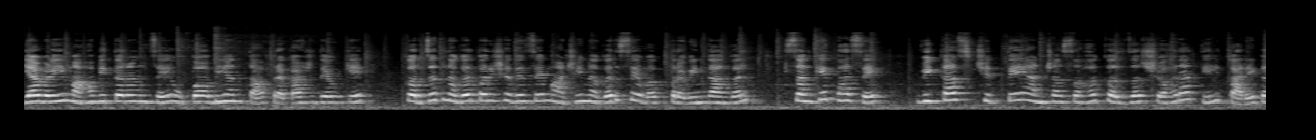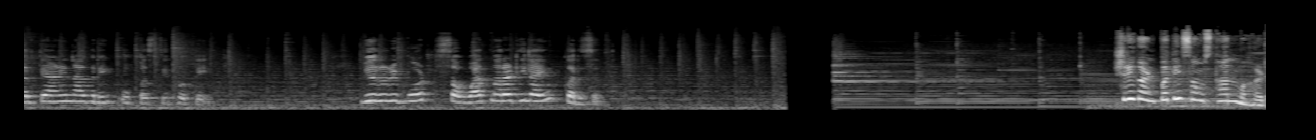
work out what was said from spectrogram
यावेळी महावितरणचे उपअभियंता प्रकाश देवके कर्जत नगर परिषदेचे माजी नगरसेवक प्रवीण गांगल संकेत भासे विकास चित्ते यांच्यासह कर्जत शहरातील कार्यकर्ते आणि नागरिक उपस्थित होते. Bureau report Samvad Marathi live Karjat. Shri Ganpati संस्थान महड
